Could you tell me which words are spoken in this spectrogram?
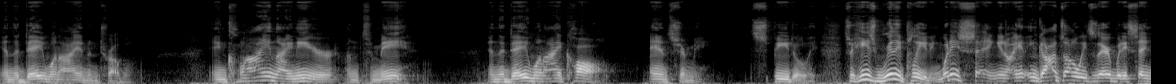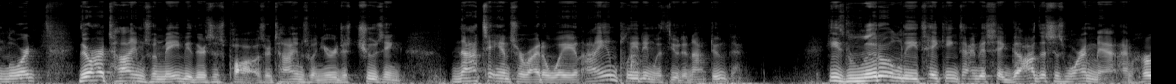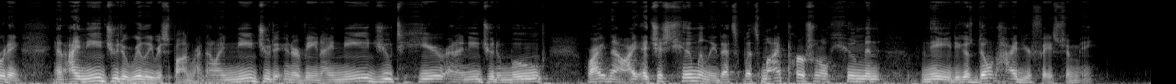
in the day when I am in trouble. Incline thine ear unto me in the day when I call. Answer me speedily. So he's really pleading. What he's saying, you know, and God's always there, but he's saying, Lord, there are times when maybe there's this pause, or times when you're just choosing not to answer right away, and I am pleading with you to not do that. He's literally taking time to say, God, this is where I'm at. I'm hurting. And I need you to really respond right now. I need you to intervene. I need you to hear and I need you to move right now. I, it's just humanly. That's, that's my personal human need. He goes, Don't hide your face from me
